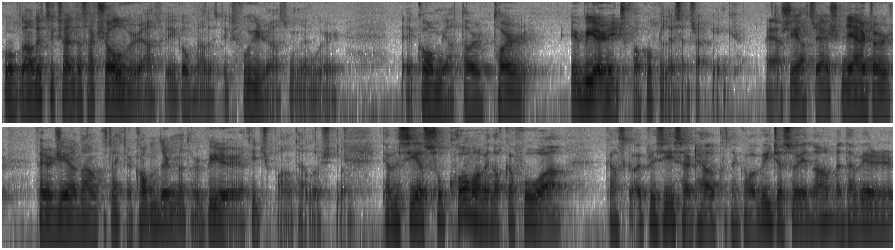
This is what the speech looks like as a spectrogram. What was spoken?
Google Analytics ända sagt själva att vi Google Analytics 4 som det var kom jag tar tar är vi är hitch på Google så tracking. Ja. Så jag tror jag snär där för att göra det och släkter kommer men tar blir att hitch på antal lösningar. Det vill säga så kommer vi nog att få ganska precis här till hur jag vi just så innan men det är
